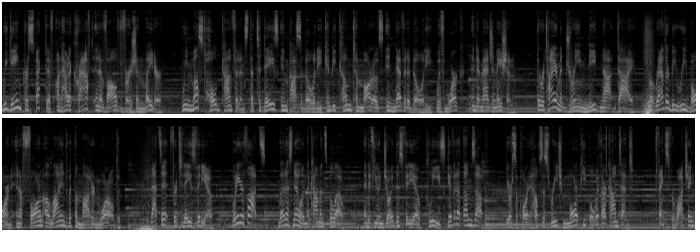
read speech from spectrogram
we gain perspective on how to craft an evolved version later. We must hold confidence that today's impossibility can become tomorrow's inevitability with work and imagination. The retirement dream need not die, but rather be reborn in a form aligned with the modern world. That's it for today's video. What are your thoughts? Let us know in the comments below. And if you enjoyed this video, please give it a thumbs up. Your support helps us reach more people with our content. Thanks for watching,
